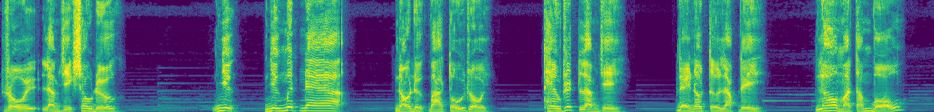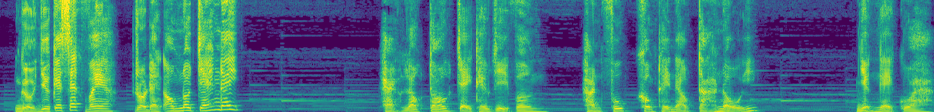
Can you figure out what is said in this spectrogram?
rồi làm việc sao được? Nhưng, nhưng Mít Na, nó được 3 tuổi rồi, theo rít làm gì? Để nó tự lập đi, lo mà tắm bổ, người như cái xác ve, rồi đàn ông nó chán đấy. Hàng lót tót chạy theo dì Vân, hạnh phúc không thể nào tả nổi. Những ngày qua,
